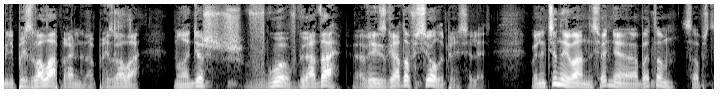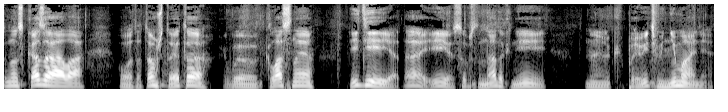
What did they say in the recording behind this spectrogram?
или призвала, правильно, да, призвала молодежь в, го, в города, из городов в села переселять. Валентина Ивановна сегодня об этом, собственно, сказала. Вот, о том, что это как бы классная идея, да, и, собственно, надо к ней э, проявить внимание.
